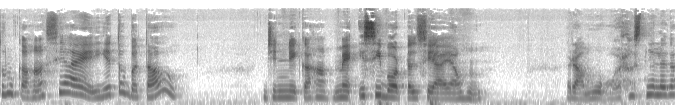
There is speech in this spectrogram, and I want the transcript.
तुम कहाँ से आए, ये तो बताओ। जिनने कहा, मैं इसी बॉटल से आया हूँ। रामू और हंसने लगा,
